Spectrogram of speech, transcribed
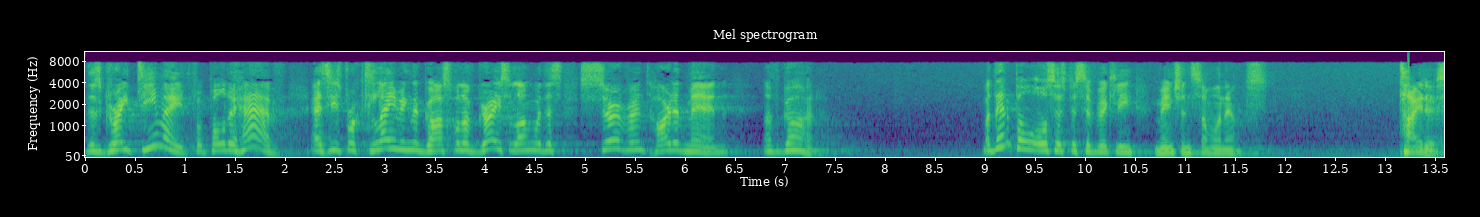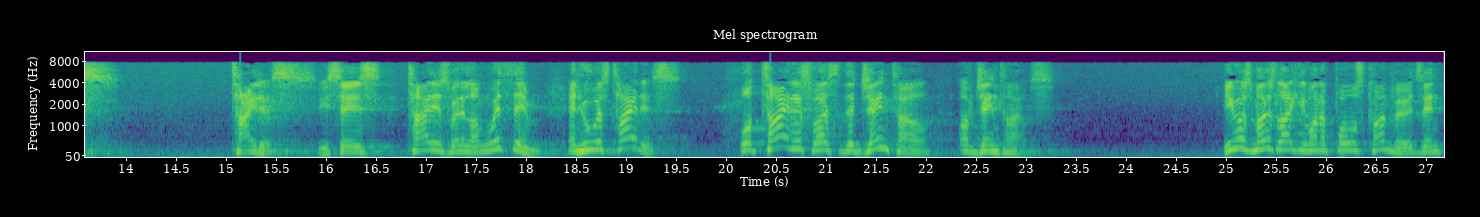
this great teammate for Paul to have as he's proclaiming the gospel of grace along with this servant hearted man of God. But then Paul also specifically mentions someone else Titus. Titus. He says Titus went along with him. And who was Titus? Well, Titus was the Gentile of Gentiles. He was most likely one of Paul's converts, and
